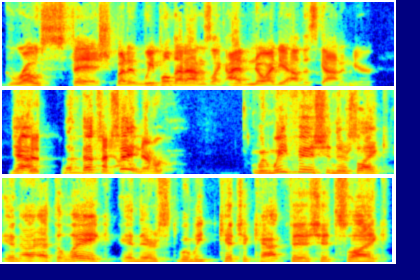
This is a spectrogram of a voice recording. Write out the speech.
gross fish. But it, we pulled that out and it's like I have no idea how this got in here. Yeah, that's what I'm saying. never. When we fish and there's like in uh, at the lake and there's when we catch a catfish, it's like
